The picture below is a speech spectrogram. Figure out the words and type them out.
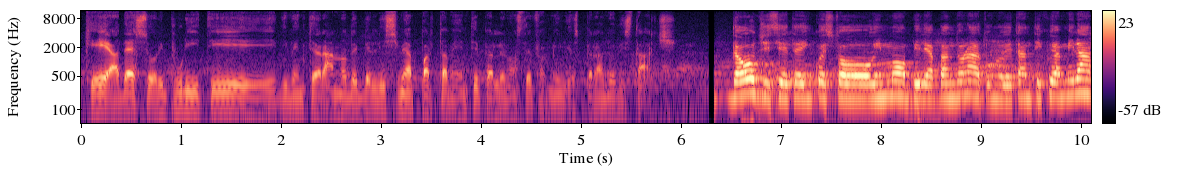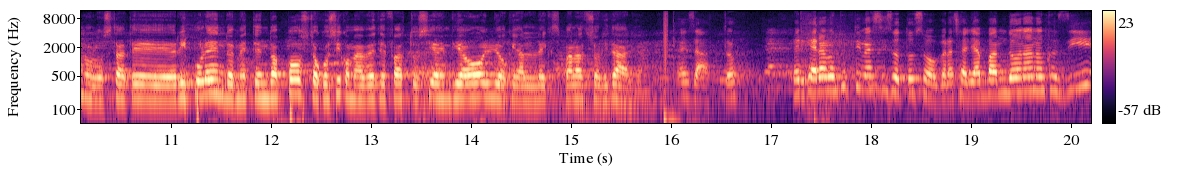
che adesso ripuliti diventeranno dei bellissimi appartamenti per le nostre famiglie sperando di starci. Da oggi siete in questo immobile abbandonato, uno dei tanti qui a Milano, lo state ripulendo e mettendo a posto così come avete fatto sia in via Oglio che all'ex Palazzo all'Italia. Esatto, perché erano tutti messi sotto sopra, cioè li abbandonano così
